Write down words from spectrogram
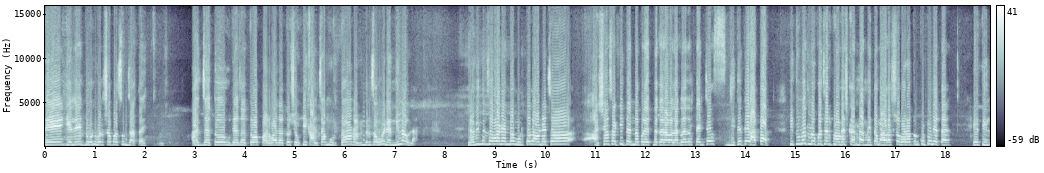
ते गेले दोन वर्षापासून जात आहेत. आज जातो उद्या जातो परवा जातो शेवटी कालचा मुहूर्त रवींद्र चव्हाण यांनी लावला. रवींद्र चव्हाण यांना मुहूर्त लावण्याचा अशासाठी त्यांना प्रयत्न करावा लागला. जर त्यांच्या जिथे ते राहतात तिथूनच लोक जर प्रवेश करणार नाही तर महाराष्ट्रभरातून कुठून येतात येतील?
